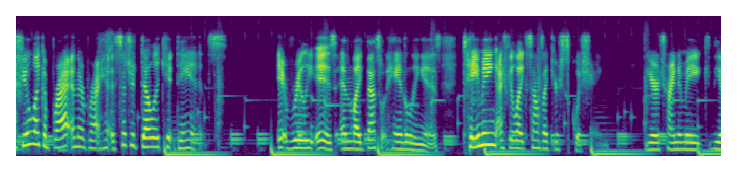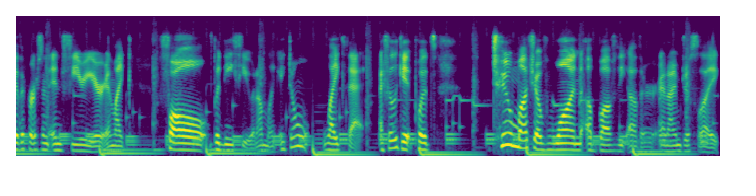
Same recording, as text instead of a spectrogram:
I feel like a brat and their brat hand it's such a delicate dance. It really is. And like that's what handling is. Taming, I feel like sounds like you're squishing. You're trying to make the other person inferior and like fall beneath you. And I'm like, I don't like that. I feel like it puts too much of one above the other and i'm just like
